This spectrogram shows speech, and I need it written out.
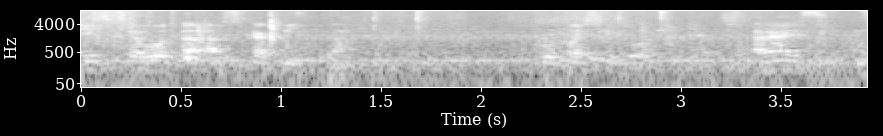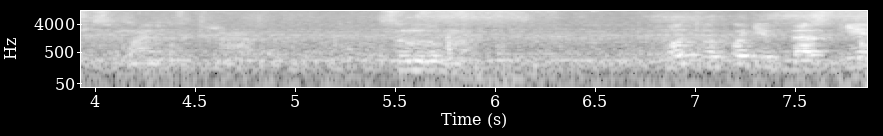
если кого-то оскорбить там, упаси Боже. Стараюсь максимально цензурно. Вот выходит в доске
